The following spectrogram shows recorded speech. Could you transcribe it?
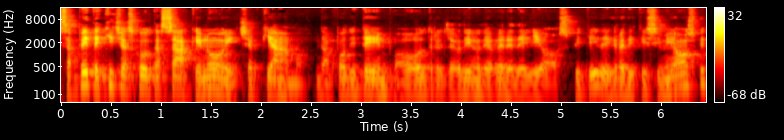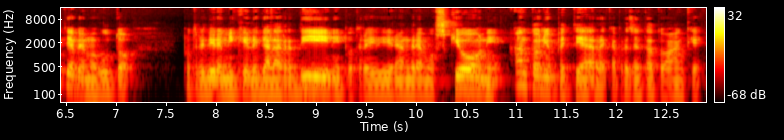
Sapete, chi ci ascolta sa che noi cerchiamo da un po' di tempo, oltre il giardino, di avere degli ospiti, dei graditissimi ospiti. Abbiamo avuto, potrei dire, Michele Galardini, potrei dire Andrea Moschioni, Antonio Pettier che ha presentato anche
